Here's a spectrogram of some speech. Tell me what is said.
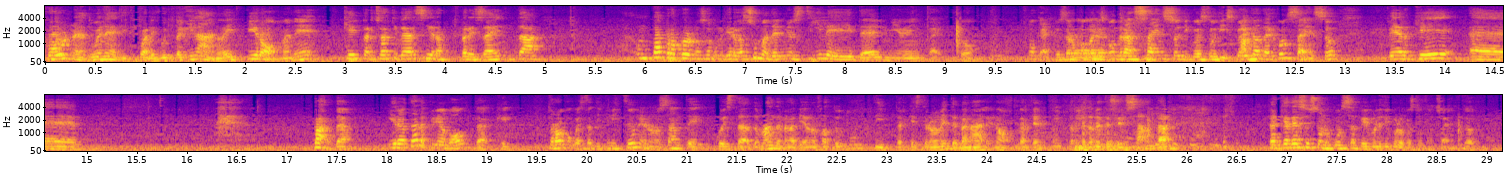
con due inediti quali Goodbye Milano e Piromane che per certi versi rappresenta un po' proprio, non so come dire, la somma del mio stile e del mio intento. Ok, questo è un po' per eh. rispondere al senso di questo disco, in realtà del consenso, perché eh, guarda, in realtà è la prima volta che trovo questa definizione, nonostante questa domanda me l'abbiano fatto tutti, perché è estremamente banale, no, perché è perfettamente sensata, perché adesso sono consapevole di quello che sto facendo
